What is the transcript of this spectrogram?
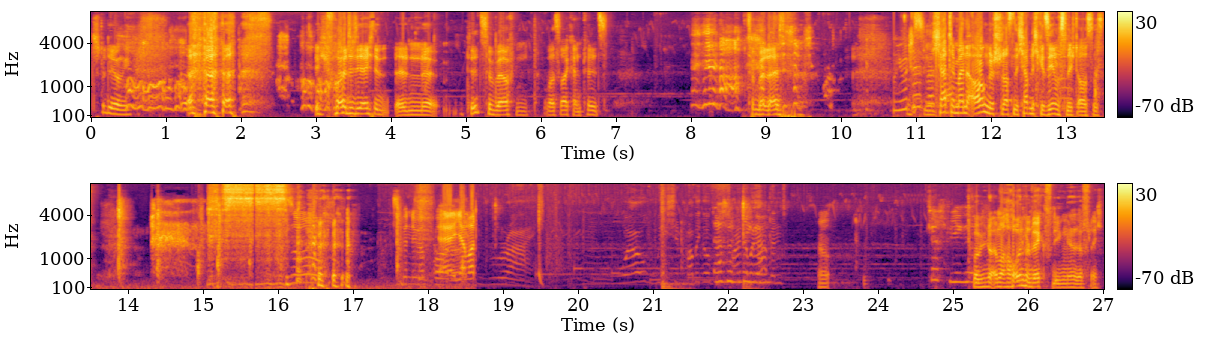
Entschuldigung. Oh. Ich wollte dir echt in, in äh, Pilz zu werfen, aber es war kein Pilz. Tut mir leid. Ich hatte meine Augen geschlossen, ich habe nicht gesehen, ob das Licht aus ist. So. Ich bin überfordert. Äh, ja, warte. Das wird happened. Ja. Fliege. Ich wollte mich nur einmal hauen und wegfliegen, ne? Vielleicht.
